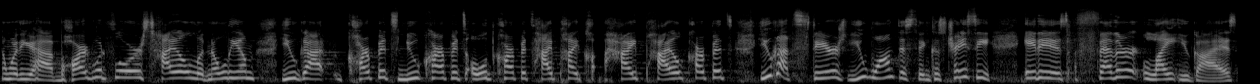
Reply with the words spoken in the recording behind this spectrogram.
And whether you have hardwood floors, tile, linoleum, you got carpets, new carpets, old carpets, high, pi high pile carpets, you got stairs, you want this thing because Tracy, it is feather light, you guys.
